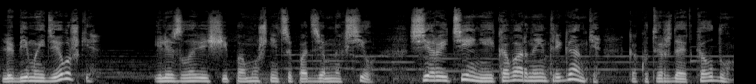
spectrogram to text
Любимой девушки? Или зловещей помощницы подземных сил? Серой тени и коварной интриганки, как утверждает колдун?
